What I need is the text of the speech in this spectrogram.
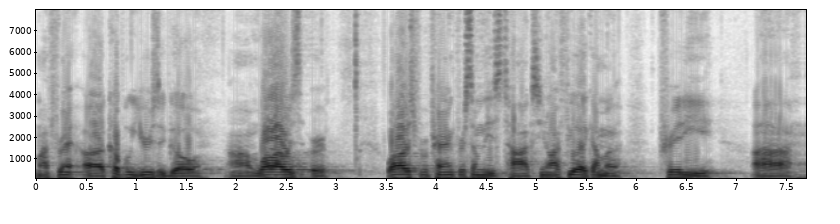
My friend, uh, a couple years ago, um, while I was or while I was preparing for some of these talks, you know, I feel like I'm a pretty uh,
